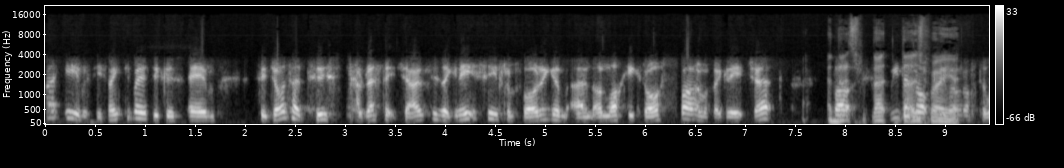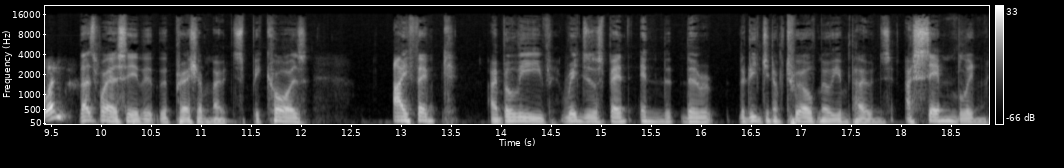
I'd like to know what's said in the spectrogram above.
that game if you think about it, because um, St John's had two terrific chances, a great save from Foderingham and unlucky crossbar with a great chip. And but that's that, we did not why play well enough to win. That's why I say that the pressure mounts because I think I believe Rangers have spent in the, the, the region of twelve million pounds assembling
